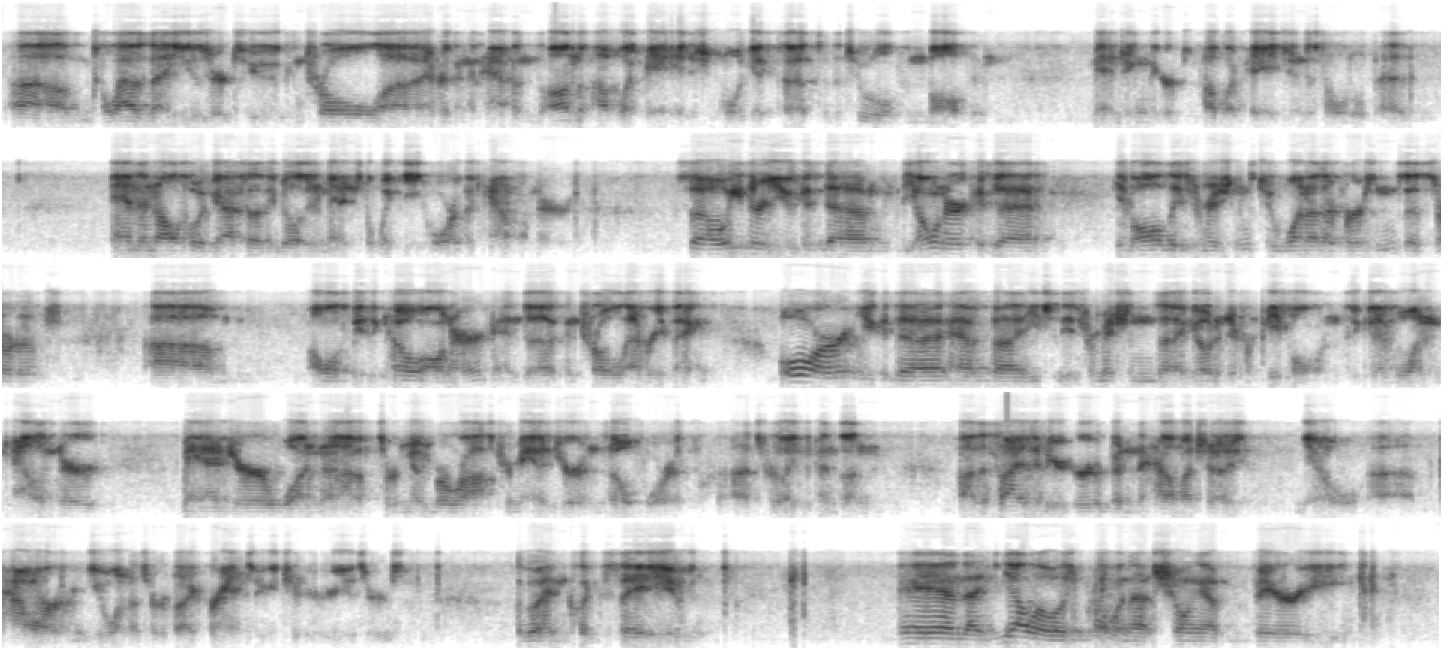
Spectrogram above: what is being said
um, allows that user to control uh, everything that happens on the public page. We'll get to, to the tools involved in managing the group's public page in just a little bit. And then also we've got the ability to manage the wiki or the calendar. So either you could, uh, the owner could uh, give all these permissions to one other person to sort of um, almost be the co-owner and uh, control everything. Or you could uh, have uh, each of these permissions uh, go to different people. And so you could have one calendar manager, one uh, sort of member roster manager, and so forth. Uh, it really depends on the size of your group and how much you know power you want to sort of grant to each of your users. I'll go ahead and click Save. And that yellow is probably not showing up very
